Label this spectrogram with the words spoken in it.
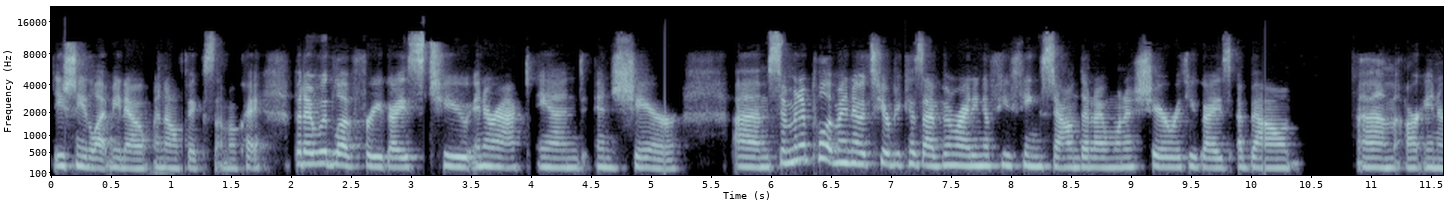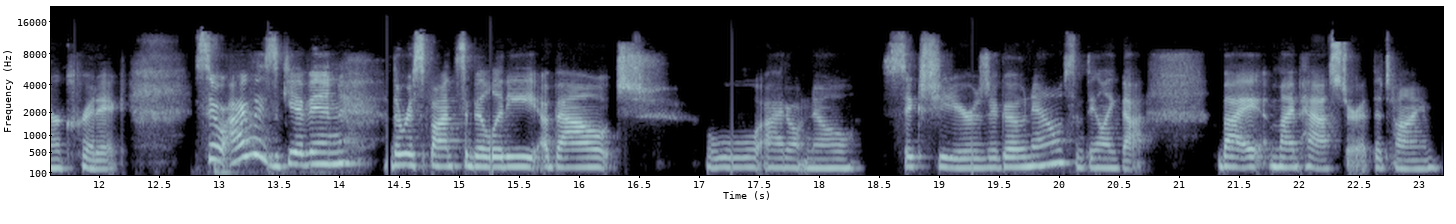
you just need to let me know and I'll fix them. Okay. But I would love for you guys to interact and and share. Um, so I'm going to pull up my notes here because I've been writing a few things down that I want to share with you guys about um, our inner critic. So I was given the responsibility about, oh, I don't know, six years ago now, something like that, by my pastor at the time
